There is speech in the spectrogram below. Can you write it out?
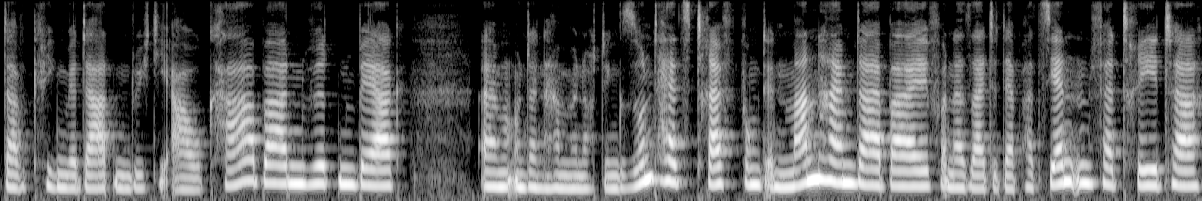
da kriegen wir Daten durch die AOK Baden-Württemberg. Ähm, und dann haben wir noch den Gesundheitstreffpunkt in Mannheim dabei von der Seite der Patientenvertreter.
